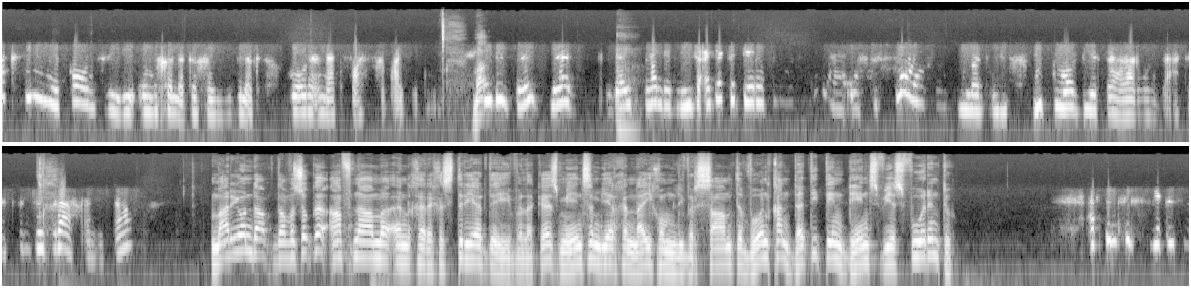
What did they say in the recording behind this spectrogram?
ek sien nie 'n kans vir hierdie ongelukkige huwelik waarin ek vasgebyt het nie. Maar dit is net jy sê dit nie eintlik te terapie of te slaap met met maar weer te herontdek. Ek vind dit reg aan die dag. Marion, daar da was ook 'n afname in geregistreerde huwelike. Is mense meer geneig om liewer saam te woon? Kan dit die tendens wees vorentoe? Ek dink verseker so,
